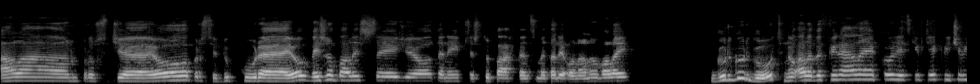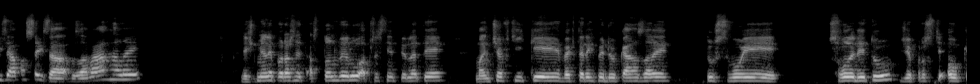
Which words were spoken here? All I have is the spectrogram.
Alan, prostě, jo, prostě Dukure, jo, vyzobali si, že jo, ten jejich přestupách, ten jsme tady onanovali. Good, good, good, no ale ve finále jako vždycky v těch klíčových zápasech za, zaváhali, když měli porazit Aston Villa a přesně tyhle ty mančaftíky, ve kterých by dokázali tu svoji soliditu, že prostě OK,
